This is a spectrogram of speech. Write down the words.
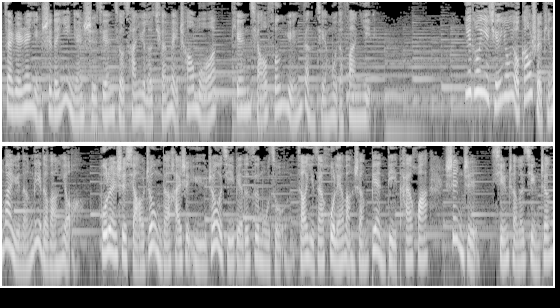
在人人影视的一年时间就参与了《全美超模》《天桥风云》等节目的翻译，依托一群拥有高水平外语能力的网友。不论是小众的还是宇宙级别的字幕组，早已在互联网上遍地开花，甚至形成了竞争。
